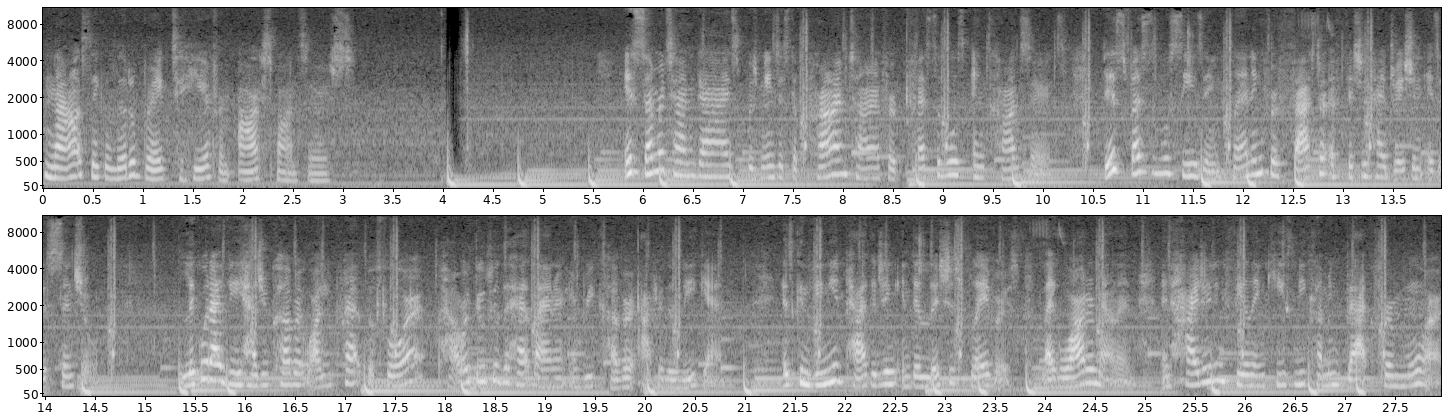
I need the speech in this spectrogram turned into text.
Now let's take a little break to hear from our sponsors. It's summertime, guys, which means it's the prime time for festivals and concerts. This festival season, planning for faster, efficient hydration is essential. Liquid IV has you covered while you prep before, power through to the headliner, and recover after the weekend. Its convenient packaging and delicious flavors like watermelon and hydrating feeling keeps me coming back for more.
